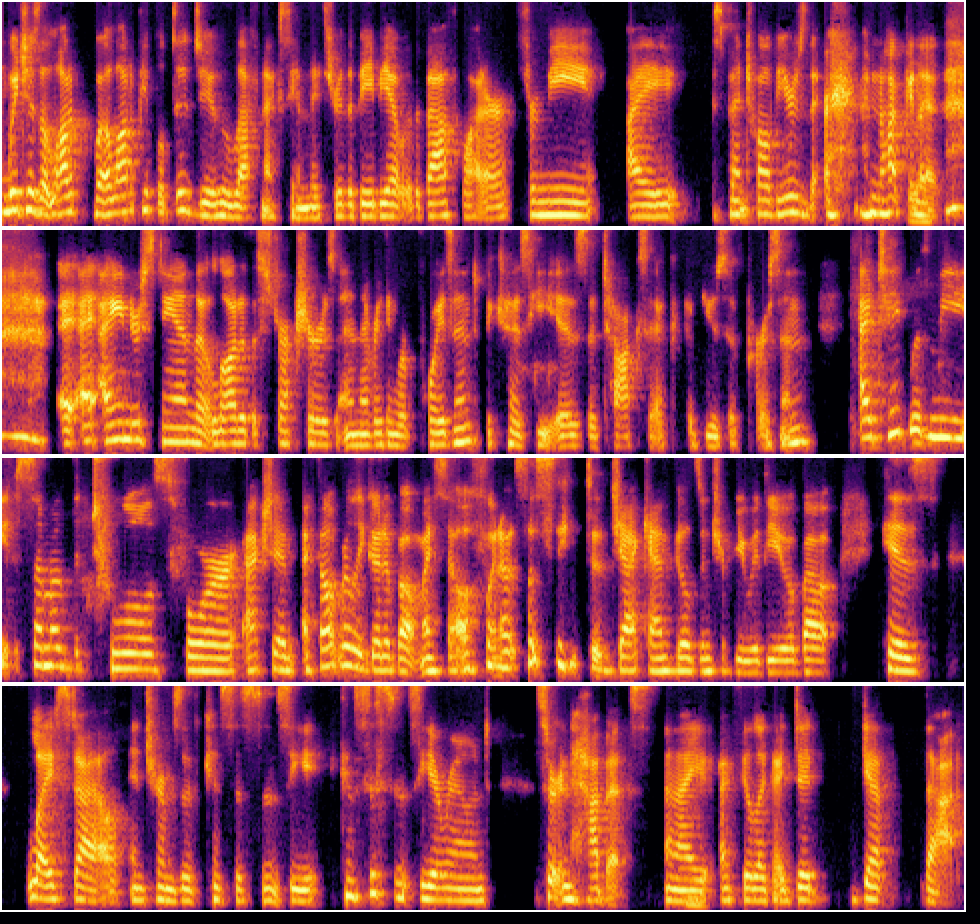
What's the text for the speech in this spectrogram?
which is a lot of what a lot of people did do who left NXIVM. They threw the baby out with the bathwater. For me, I spent 12 years there. I'm not gonna. Right. I, I, understand that a lot of the structures and everything were poisoned because he is a toxic, abusive person. I take with me some of the tools for. Actually, I, I felt really good about myself when I was listening to Jack Canfield's interview with you about his lifestyle in terms of consistency, consistency around certain habits, and I mm. I feel like I did get that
